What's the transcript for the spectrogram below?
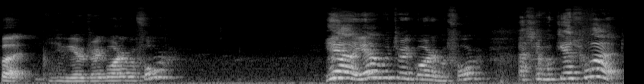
but have you ever drank water before? Yeah, yeah, we drank water before. I said, well, guess what?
